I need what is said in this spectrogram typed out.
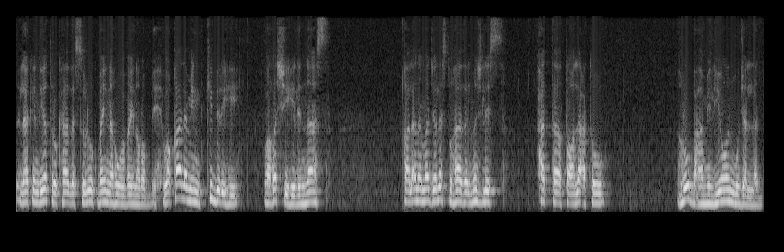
لكن ليترك هذا السلوك بينه وبين ربه. وقال من كبره وغشه للناس قال أنا ما جلست هذا المجلس حتى طالعت ربع مليون مجلد.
